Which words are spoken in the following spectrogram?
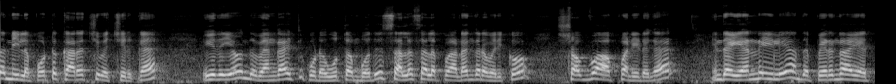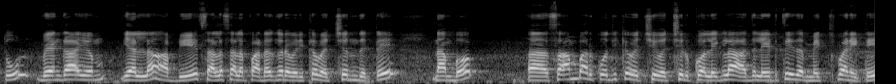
தண்ணியில் போட்டு கரைச்சி வச்சுருக்கேன். இதையும் இந்த வெங்காயத்து கூட ஊற்றும் போது சலசலப்பு அடங்குற வரைக்கும் ஸ்டவ் ஆஃப் பண்ணிவிடுங்க இந்த எண்ணெயிலே அந்த பெருங்காயத்தூள் வெங்காயம் எல்லாம் அப்படியே சலசலப்பு அடங்குற வரைக்கும் வச்சுருந்துட்டு நம்ம சாம்பார் கொதிக்க வச்சு வச்சுருக்கோம் இல்லைங்களா? அதில் எடுத்து இதை மிக்ஸ் பண்ணிவிட்டு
